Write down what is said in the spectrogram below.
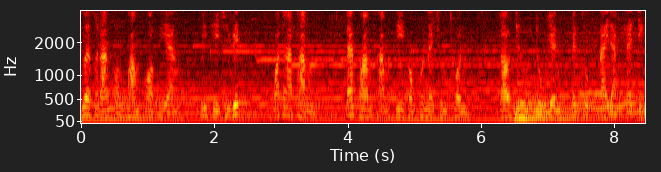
ด้วยพลังของความพอเพียง วิถีชีวิต วัฒนธรรม และความสามัคคีของคนในชุมชน เราจึงอยู่เย็นเป็นสุขได้อย่างแท้จริง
